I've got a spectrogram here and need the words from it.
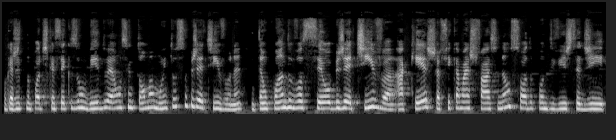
Porque a gente não pode esquecer que o zumbido é um sintoma muito subjetivo, né? Então, quando você objetiva a queixa, fica mais fácil, não só do ponto de vista de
